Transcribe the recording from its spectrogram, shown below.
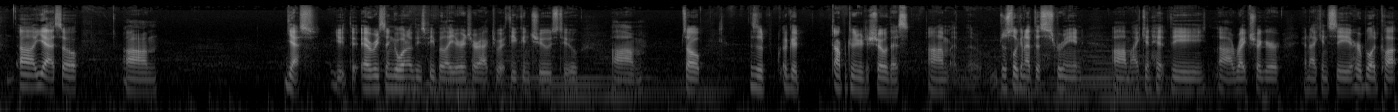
uh, yeah. So, um, yes, you every single one of these people that you interact with, you can choose to. Um, so, this is a, a good opportunity to show this. Um, just looking at this screen, um, I can hit the uh, right trigger and I can see her blood clot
